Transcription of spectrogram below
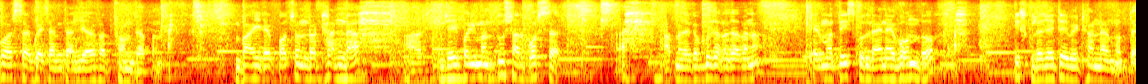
হোয়াটসঅ্যাপ গাইছে আমি তানজিয়ারফাত ফ্রম জাপান বাইরে প্রচণ্ড ঠান্ডা, আর যেই পরিমাণ তুষার পড়ছে আপনাদেরকে বোঝানো যাবে না। এর মধ্যে স্কুল দেয় নাই, বন্ধ। স্কুলে যাইতে হবে ঠান্ডার মধ্যে।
